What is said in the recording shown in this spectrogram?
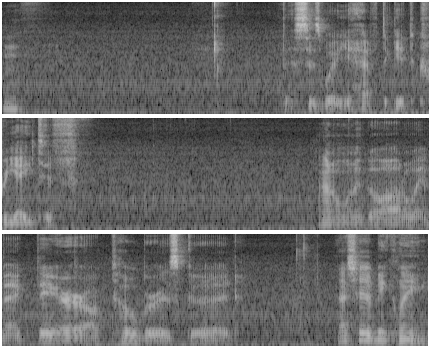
Hmm. This is where you have to get creative. I don't want to go all the way back there. October is good. That should be clean.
